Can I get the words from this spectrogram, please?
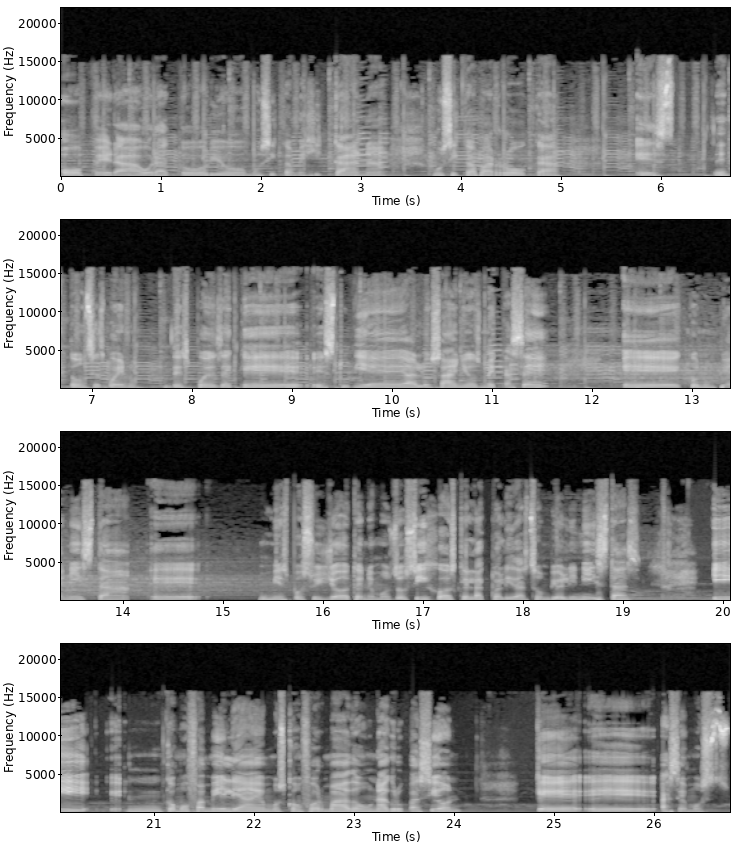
ópera, oratorio, música mexicana, música barroca. Es, entonces, bueno, después de que estudié, a los años me casé eh, con un pianista. Eh, mi esposo y yo tenemos dos hijos que en la actualidad son violinistas y mm, como familia hemos conformado una agrupación que eh, hacemos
